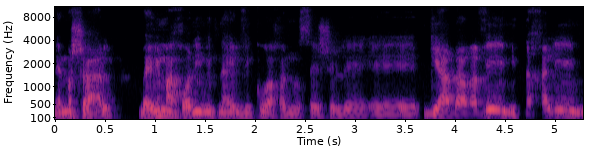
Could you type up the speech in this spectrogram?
למשל, בימים האחרונים מתנהל ויכוח על נושא של אה, פגיעה בערבים, מתנחלים,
